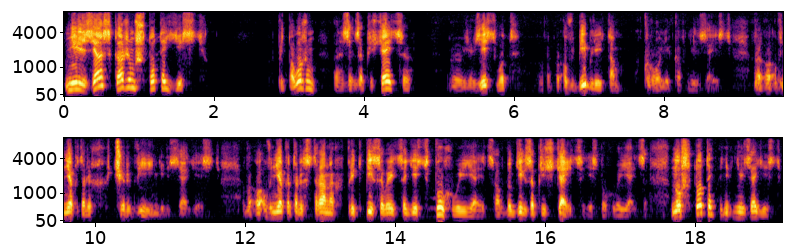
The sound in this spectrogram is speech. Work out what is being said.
Нельзя, скажем, что-то есть. Предположим, запрещается э, есть вот в Библии там кроликов нельзя есть, в, в некоторых червей нельзя есть, в, в некоторых странах предписывается есть тухлые яйца, а в других запрещается есть тухлые яйца. Но что-то нельзя есть.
